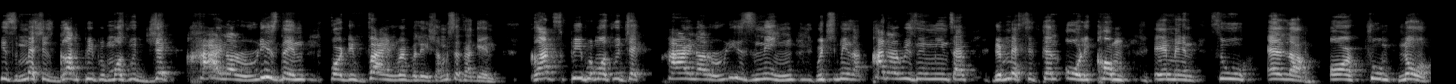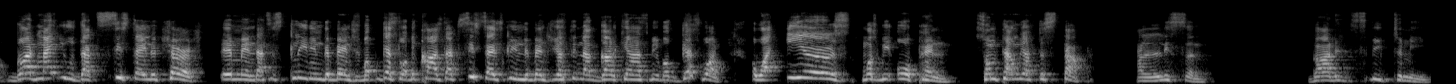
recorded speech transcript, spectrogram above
his message, God people must reject carnal reasoning for divine revelation. Let me say it again. God's people must reject carnal reasoning, which means that carnal reasoning means that the message can only come, amen, through elder or through, no, God might use that sister in the church, amen, that is cleaning the benches. But guess what? Because that sister is cleaning the bench, you think that God can't speak. But guess what? Our ears must be open. Sometimes we have to stop and listen. God, speak to me.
